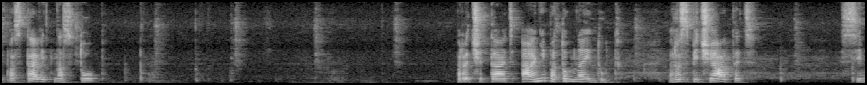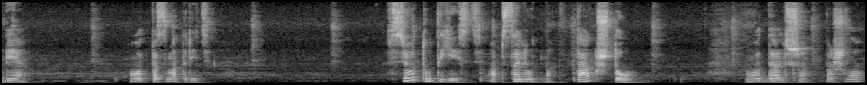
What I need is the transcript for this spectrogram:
поставить на стоп, прочитать, а они потом найдут, распечатать себе. Вот, посмотрите. Все тут есть, абсолютно. Так что, вот дальше пошло.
